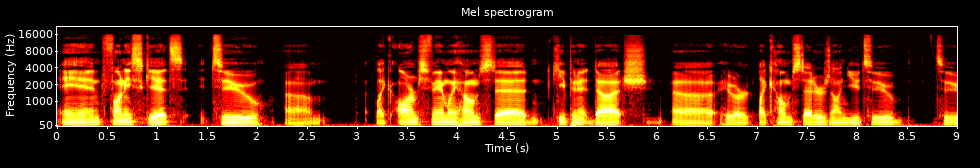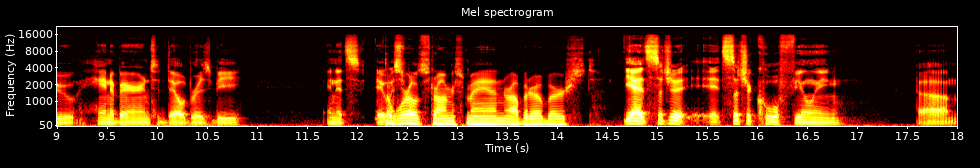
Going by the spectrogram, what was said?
and funny skits to um, like Arms Family Homestead, Keeping It Dutch, uh, who are like homesteaders on YouTube, to Hannah Barron, to Dale Brisby, and it's it the was world's strongest man, Robert Oberst. yeah, it's such a it's such a cool feeling, um,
